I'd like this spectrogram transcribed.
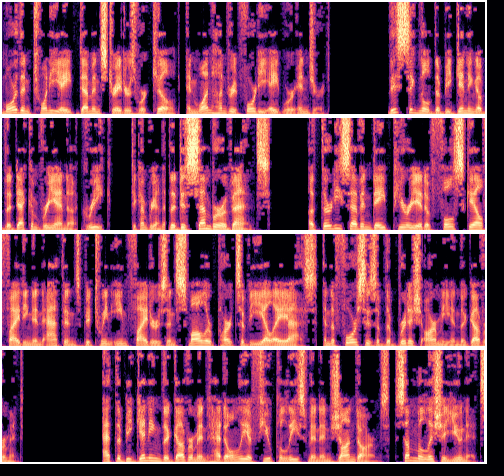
More than 28 demonstrators were killed, and 148 were injured. This signaled the beginning of the Dekemvriana Greek, the December events, a 37-day period of full-scale fighting in Athens between EAM fighters and smaller parts of ELAS, and the forces of the British Army and the government. At the beginning the government had only a few policemen and gendarmes, some militia units,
